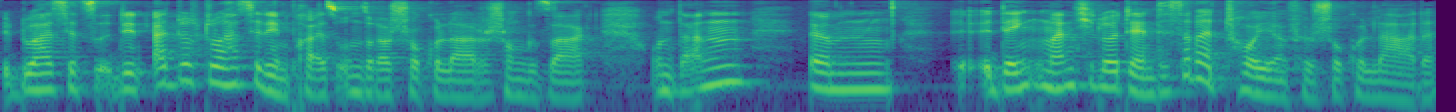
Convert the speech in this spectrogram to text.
du hast jetzt den, ah, doch, du hast ja den Preis unserer Schokolade schon gesagt. Und dann ähm, denken manche Leute, das ist aber teuer für Schokolade.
